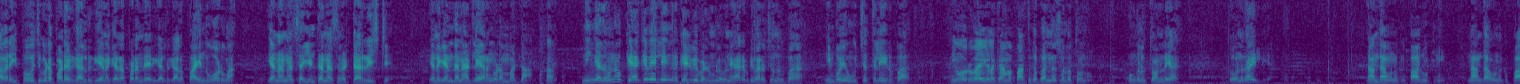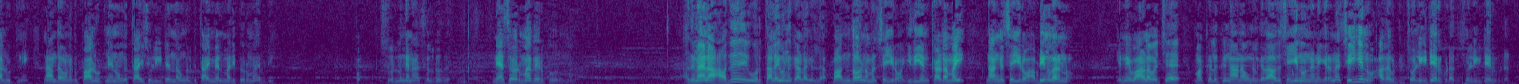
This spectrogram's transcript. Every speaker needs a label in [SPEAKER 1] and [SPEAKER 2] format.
[SPEAKER 1] அவரை இப்போ வச்சு கூட படம் எடுக்கால் இருக்கு. எனக்கு ஏதாவது படம் தயாரிக்கால் இருக்கு. அதில் பாய்ந்து ஓடுவான். ஏன்னா நான் இன்டர்நேஷனல் டெரரிஸ்ட் எனக்கு எந்த நாட்டிலையும் இறங்க விட மாட்டான். நீங்கள் அதை ஒன்றும் கேட்கவே இல்லைங்கிற கேள்வி உன்னை யார் இப்படி வர சொன்னதுப்பா? நீ போய் உச்சத்திலே இருப்பா. நீ ஒரு ரூபாய் இழக்காம பார்த்துக்கப்பான்னு தான் சொல்ல தோணும். உங்களுக்கு தோணலையா? தோணுதா இல்லையா? நான் தான் உனக்கு பால் ஊட்டினேன். நான் தான் உனக்கு பால் ஊட்டினேன். நான் தான் உனக்கு பால் ஊட்டினேன்னு உங்கள் தாய் சொல்லிக்கிட்டே இருந்தா உங்களுக்கு தாய் மேல் மதிப்பு வருமா எப்படி? சொல்லுங்க நான் சொல்றது. நேசம் வருமா வெறுப்பு வருமா? அதனால அது ஒரு தலைவனுக்கு அழகு இல்ல வந்தோம் நம்ம செய்யறோம் இது என் கடமை நாங்க செய்யறோம் அப்படின்னு வரணும். என்னை வாழ வச்ச மக்களுக்கு நான் அவங்களுக்கு ஏதாவது செய்யணும்னு நினைக்கிறேன்னா செய்யணும். அதை விட்டு சொல்லிக்கிட்டே இருக்கக்கூடாது சொல்லிக்கிட்டே இருக்கக்கூடாது.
